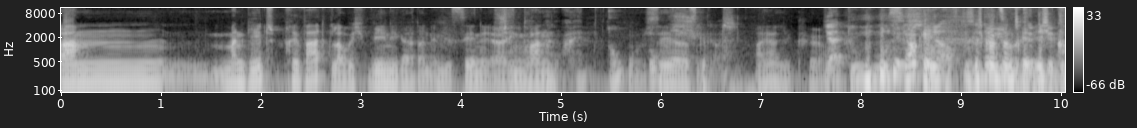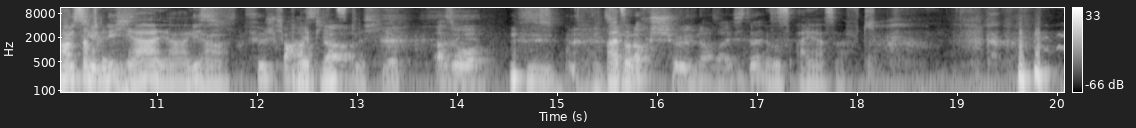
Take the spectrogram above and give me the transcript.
Ähm, man geht privat, glaube ich, weniger dann in die Szene Schenk doch irgendwann. mal ein. Oh, ich Oh, sehe, es gibt Eierlikör. Ja, du musst dich okay. hier auf das Ich konzentriere- ich konzentriere- Ja, ja, nicht ja. für ich Spaß bin ja da. dienstlich hier. Also, ist Also- ja noch schöner, weißt du? Es ist Eiersaft.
